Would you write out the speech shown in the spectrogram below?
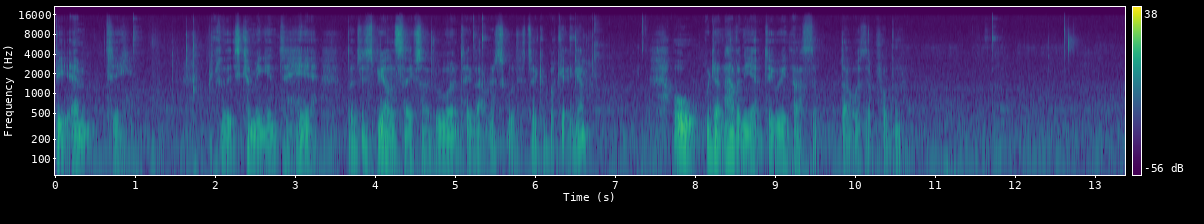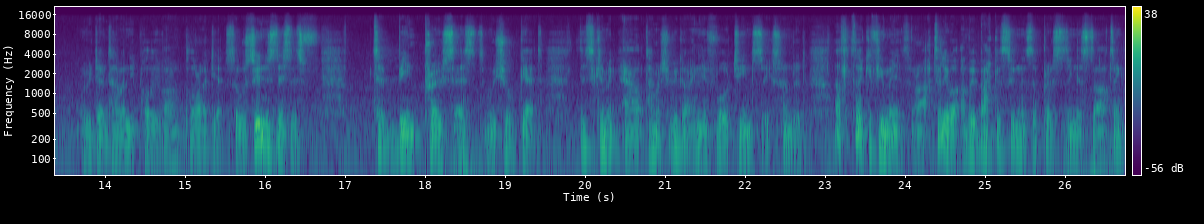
be empty because it's coming into here. But just to be on the safe side we won't take that risk. We'll just take a bucket again. Oh we don't have any yet do we? That's the that was the problem. We don't have any polyvinyl chloride yet. So as soon as this is being processed we shall get this coming out how much have we got in here? 14600 that'll take a few minutes. All right i'll tell you what i'll be back as soon as the processing is starting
